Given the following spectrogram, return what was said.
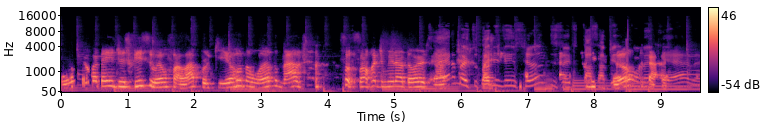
Eu, é meio difícil eu falar porque eu não ando nada. Sou só um admirador, sabe? É, mas tu tá mas... vivenciando isso aí, tu tá sabendo como é que é, né?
